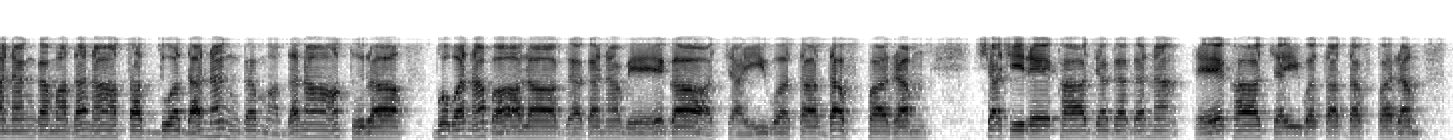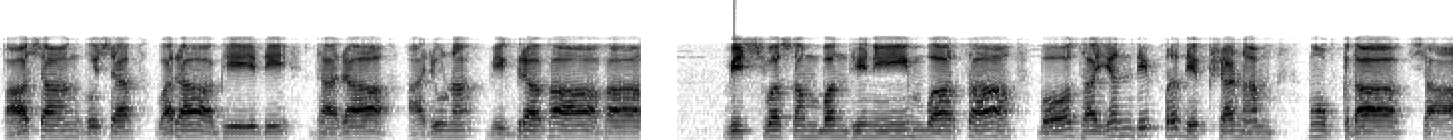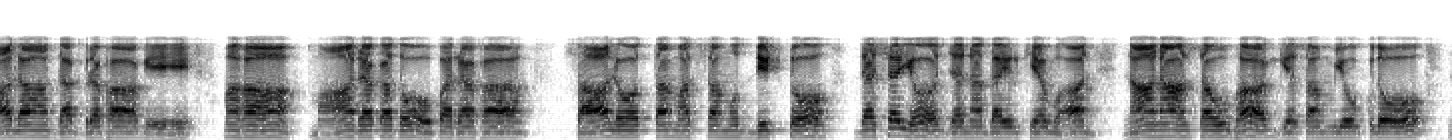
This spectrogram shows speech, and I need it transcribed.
अनङ्गमदना तद्वदनङ्गमदनातुरा भुवनपाला गगनवेगा चैव ततः परं शशिरेखा जगगनरेखा चैव ततः परं पाशाङ्कुशवराभीतिधरा अरुणविग्रहाः विश्वसम्बन्धिनीं वार्ता बोधयन्ति प्रदीक्षणं मुक्ता शालादग्रभागे महामारकतोपरः सालोत्तमसमुद्दिष्टो दशयोजनदैर्घ्यवान् नानासौभाग्यसंयुक्तो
